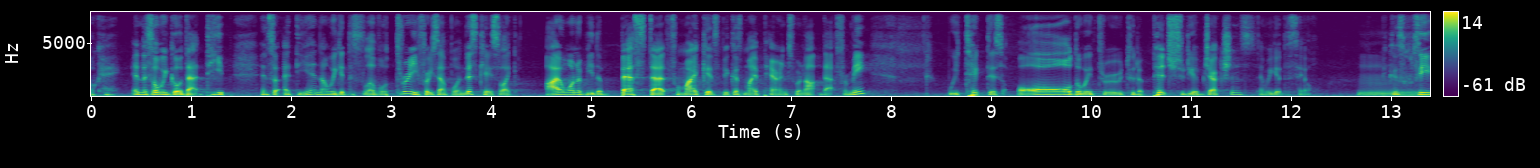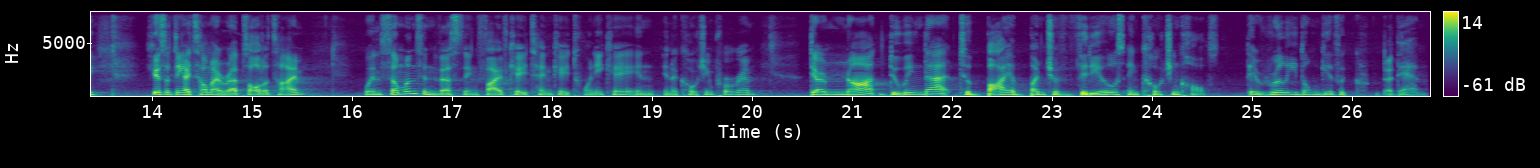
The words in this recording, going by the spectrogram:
Okay. And then so we go that deep. And so at the end, now we get this level three, for example, in this case, like I want to be the best dad for my kids because my parents were not that for me. We take this all the way through to the pitch, to the objections, and we get the sale. Because see, here's the thing I tell my reps all the time. When someone's investing 5K, 10K, 20K in, in a coaching program, they're not doing that to buy a bunch of videos and coaching calls. They really don't give a, a damn,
